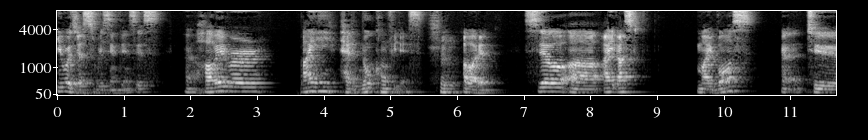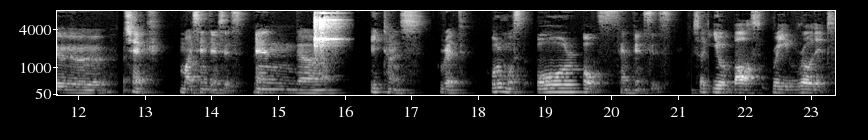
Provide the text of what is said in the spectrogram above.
It was just three sentences. Uh, however, I had no confidence about it. So uh, I asked my boss uh, to check my sentences, and uh, it turns red. Almost all of sentences. So your boss rewrote it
